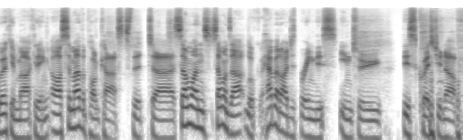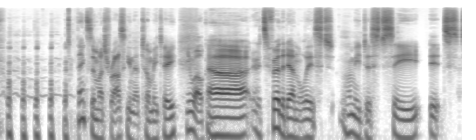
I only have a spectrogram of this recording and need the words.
work in marketing. Oh, some other podcasts that uh, someone's someone's art. Look, how about I just bring this into this question up? Thanks so much for asking that, Tommy T. You're welcome. Uh, it's further down the list. Let me just see. It's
